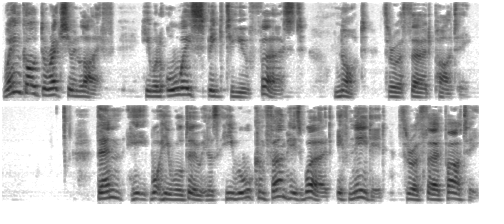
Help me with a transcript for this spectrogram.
When God directs you in life, He will always speak to you first, not through a third party. Then he, what he will do is he will confirm his word, if needed, through a third party.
